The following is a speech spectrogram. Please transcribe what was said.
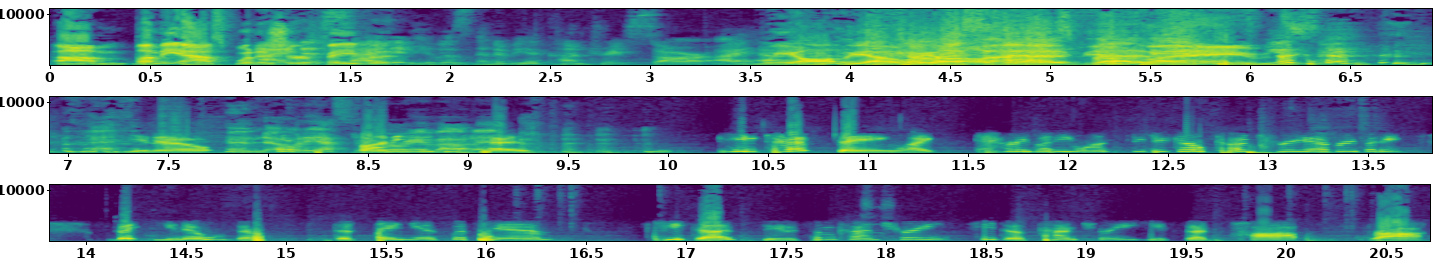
Um, let me ask, what is I your favorite he was going to be a country star. I have We all, yeah, we Carissa all has did. Yes. proclaimed. You know, Nobody has to funny worry about because it. he kept saying like everybody wants me to go country everybody but you know the the thing is with him he does do some country. He does country. He's done pop rock.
